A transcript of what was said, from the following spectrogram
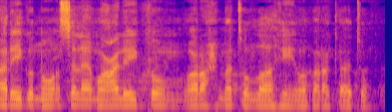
അറിയിക്കുന്നു. അസ്സലാമു അലൈക്കും വറഹ്മത്തുള്ളാഹി വബറകാതുഹു.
